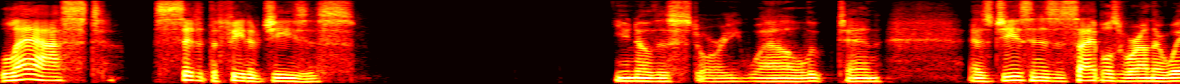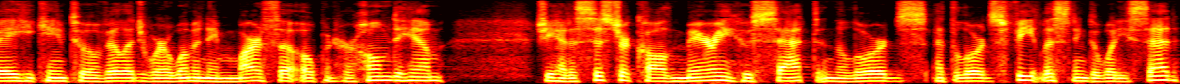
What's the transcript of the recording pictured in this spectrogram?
Last, sit at the feet of Jesus. You know this story well, Luke 10. As Jesus and his disciples were on their way, he came to a village where a woman named Martha opened her home to him. She had a sister called Mary who sat in the Lord's at the Lord's feet listening to what he said,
